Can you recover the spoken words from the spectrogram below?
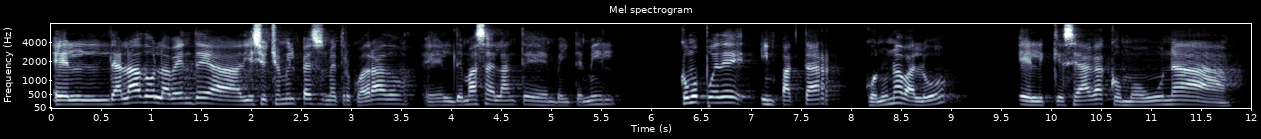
El de al lado la vende a 18 mil pesos metro cuadrado, el de más adelante en 20 mil. ¿Cómo puede impactar con un avalúo el que se haga como una,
